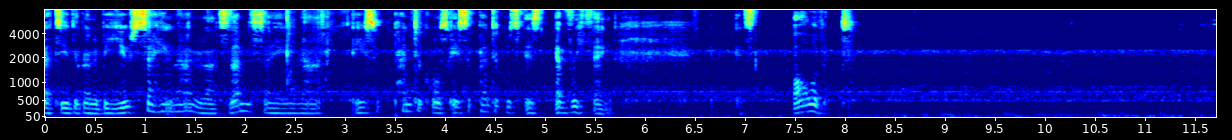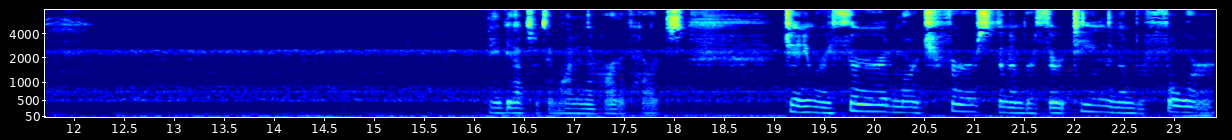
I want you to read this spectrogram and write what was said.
That's either going to be you saying that or that's them saying that. Ace of Pentacles. Ace of Pentacles is everything. It's all of it. Maybe that's what they want in their heart of hearts. January 3rd, March 1st, the number 13, the number 4.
